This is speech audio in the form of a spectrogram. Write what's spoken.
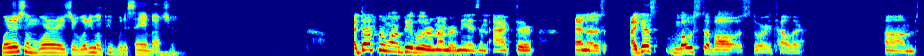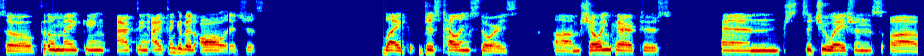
what are some words or what do you want people to say about you? I definitely want people to remember me as an actor and as, I guess, most of all, a storyteller. Um, so filmmaking, acting, I think of it all. It's just like just telling stories, um, showing characters, and situations, uh,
